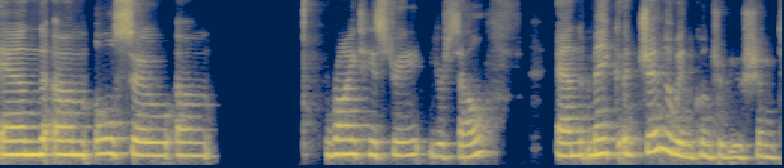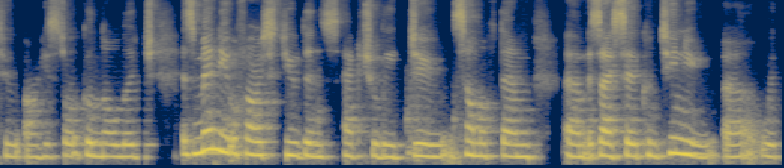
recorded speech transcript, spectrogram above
and um, also um, write history yourself and make a genuine contribution to our historical knowledge, as many of our students actually do. Some of them, um, as I said, continue uh, with,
